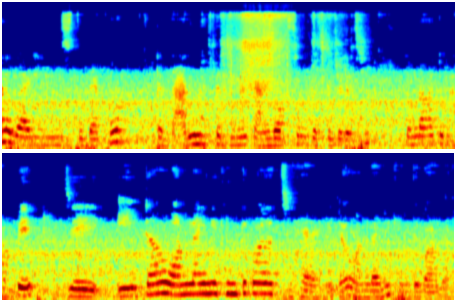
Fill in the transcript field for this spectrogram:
হ্যালো গাইস তো দেখো, একটা দারুণ একটা জিনিস আনবক্সিং করতে চলেছি। তোমরা হয়তো ভাববে যে এইটাও অনলাইনে কিনতে পাওয়া যাচ্ছে? হ্যাঁ এটাও অনলাইনে কিনতে পাওয়া যায়।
